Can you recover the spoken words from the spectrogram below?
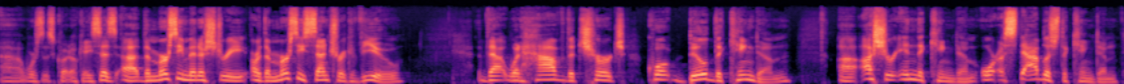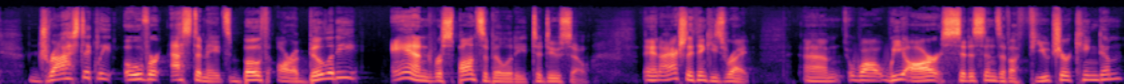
uh, where's this quote? Okay, he says, uh, the mercy ministry or the mercy centric view that would have the church, quote, build the kingdom uh, usher in the kingdom or establish the kingdom drastically overestimates both our ability and responsibility to do so. And I actually think he's right. Um, while we are citizens of a future kingdom,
